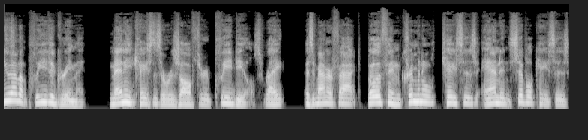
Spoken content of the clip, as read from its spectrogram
you have a plea agreement, many cases are resolved through plea deals, right? As a matter of fact, both in criminal cases and in civil cases,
